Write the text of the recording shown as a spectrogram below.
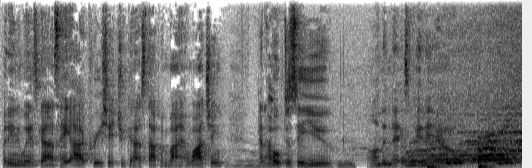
But anyways, guys, hey, I appreciate you guys stopping by and watching. And I hope to see you on the next video.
